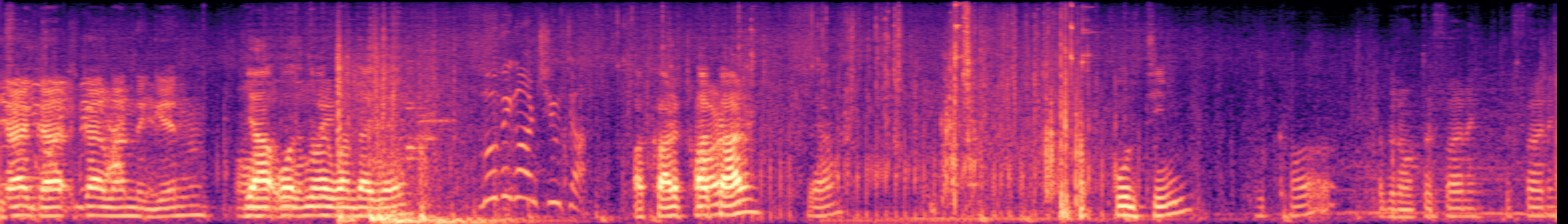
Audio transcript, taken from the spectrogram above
Yeah, got, guy landing in. on Yeah, the one, no, building. one die there. Moving on, shooter. A car, a Car. car. Yeah. Full team. A car. I don't know if they're fighting. They're fighting.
